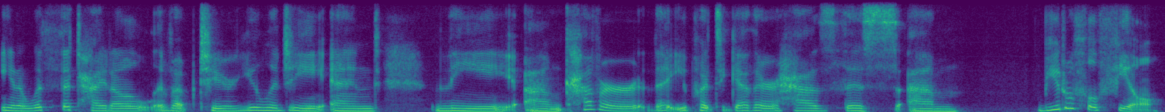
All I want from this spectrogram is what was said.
you know with the title "Live Up to Your Eulogy" and the um, cover that you put together has this um, beautiful feel.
